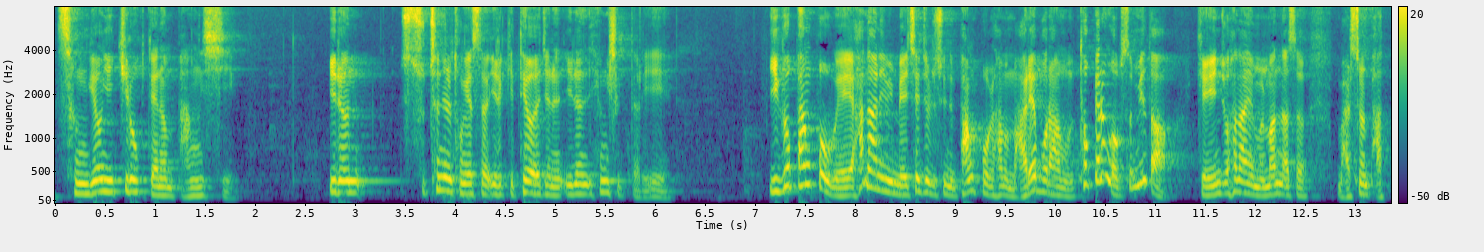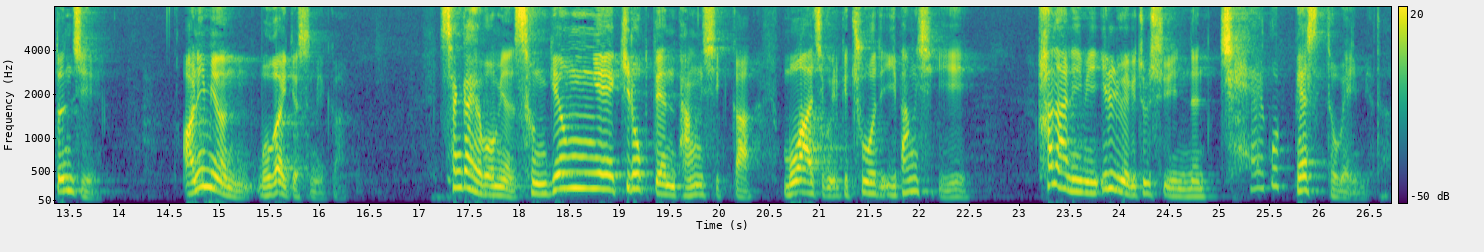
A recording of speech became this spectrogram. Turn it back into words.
성경이 기록되는 방식, 이런 수천 년을 통해서 이렇게 되어지는 이런 형식들이 이것 방법 외에 하나님이 줄수 있는 방법을 한번 말해보라 하면 특별한 거 없습니다. 개인적으로 하나님을 만나서 말씀을 받든지 아니면 뭐가 있겠습니까? 생각해 보면 성경에 기록된 방식과 모아지고 이렇게 주어진 이 방식이 하나님이 인류에게 줄 수 있는 최고 best way입니다.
